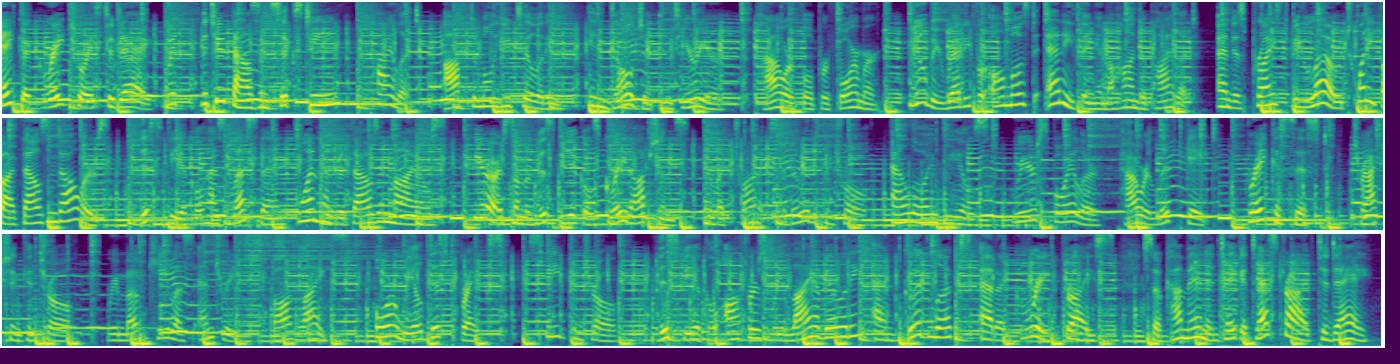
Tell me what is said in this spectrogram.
Make a great choice today with the 2016 Pilot. Optimal utility, indulgent interior, powerful performer. You'll be ready for almost anything in the Honda Pilot and is priced below $25,000. This vehicle has less than 100,000 miles. Here are some of this vehicle's great options. Electronic stability control, alloy wheels, rear spoiler, power lift gate, brake assist, traction control, remote keyless entry, fog lights, four-wheel disc brakes, speed control. This vehicle offers reliability and good looks at a great price. So come in and take a test drive today.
